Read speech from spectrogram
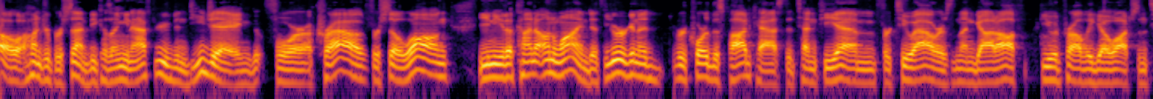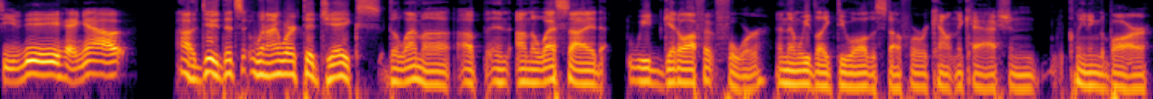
Oh, 100%. Because I mean, after you've been DJing for a crowd for so long, you need to kind of unwind. If you were going to record this podcast at 10 p.m. for two hours and then got off, you would probably go watch some TV, hang out. Oh, dude, that's when I worked at Jake's Dilemma up in, on the west side. We'd get off at four and then we'd like do all the stuff where we're counting the cash and cleaning the bar.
